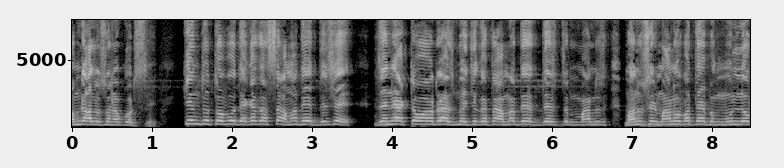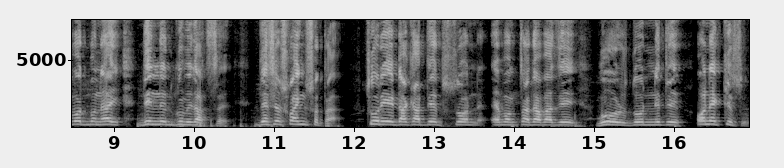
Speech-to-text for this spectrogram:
আমরা আলোচনা করছি। কিন্তু তবু দেখা যাচ্ছে আমাদের দেশে যেন একটা অরাজনৈতিকতা, আমাদের দেশ মানুষ, মানুষের মানবতা এবং মূল্যবোধ মনে হয় দিন দিন কমে যাচ্ছে। দেশে সহিংসতা চুরি, ডাকাতি শোন এবং চাঁদাবাজি, ঘুষ, দুর্নীতি, অনেক কিছু।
